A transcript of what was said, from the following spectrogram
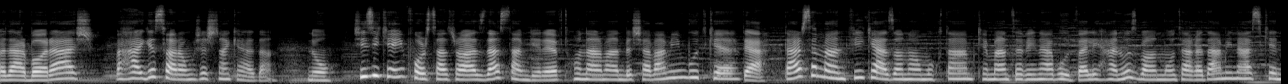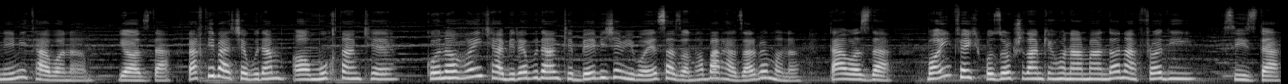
و دربارش و هرگز فراموشش نکردم. 9. چیزی که این فرصت را از دستم گرفت هنرمند بشوم این بود که ده درس منفی که از آن آموختم که منطقی نبود ولی هنوز به آن معتقدم این است که نمی‌توانم یازده وقتی بچه بودم آموختم که های کبیره بودند که به ویژه میبایست از آنها برحذر بمانم دوازده. با این فکر بزرگ شدم که هنرمندان افرادی سیزده.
